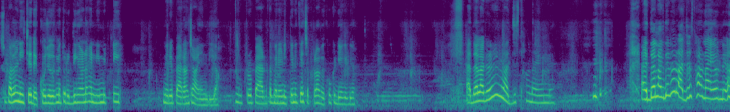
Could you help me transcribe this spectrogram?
ਸੋ ਪਹਿਲਾਂ ਨੀਚੇ ਦੇਖੋ, ਜਦੋਂ ਮੈਂ ਤੁਰਦੀ ਆ ਨਾ, ਇੰਨੀ ਮਿੱਟੀ ਮੇਰੇ ਪੈਰਾਂ 'ਚ ਆ ਜਾਂਦੀ ਆ। ਉੱਪਰੋਂ ਪੈਰ ਤਾਂ ਮੇਰੇ ਨਿੱਕੇ ਨਿੱਕੇ ਚੱਪਲਾਂ ਵੇਖੋ ਕਿੱਡੀਆਂ ਕਿੱਡੀਆਂ ਐਦਾਂ ਲੱਗ ਰਿਹਾ ਨਾ ਰਾਜਸਥਾਨ ਆਏ ਹੁੰਨੇ ਐਦਾਂ ਲੱਗਦਾ ਨਾ ਰਾਜਸਥਾਨ ਆਏ ਹੁੰਨੇ ਆ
